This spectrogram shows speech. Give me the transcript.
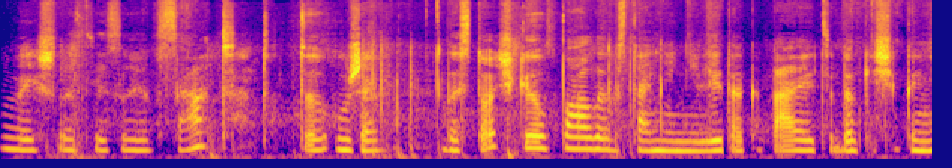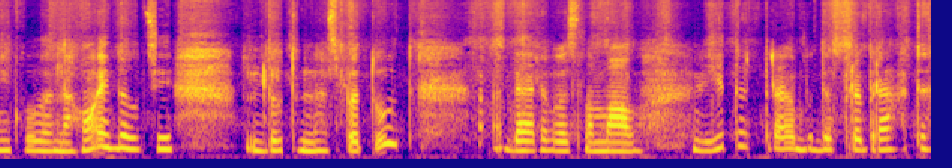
Вийшла з лізою в сад. Тут вже листочки впали, останні дні літа катаються, доки ще канікули на гойдалці. Тут у нас батут. Дерево зламав вітер, треба буде прибрати.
